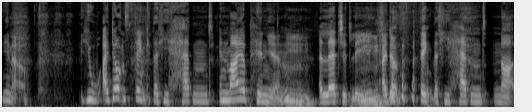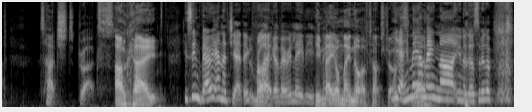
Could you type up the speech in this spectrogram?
you know, he. I don't think that he hadn't, in my opinion, hmm. allegedly, hmm. I don't think that he hadn't not touched drugs. Okay. He seemed very energetic for Right. like a very late evening. He may or may not have touched drugs. yeah, he may or may not. You know, there was a bit of,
